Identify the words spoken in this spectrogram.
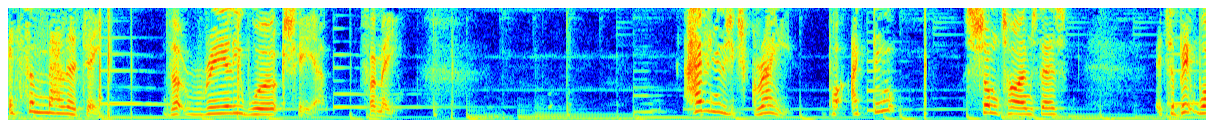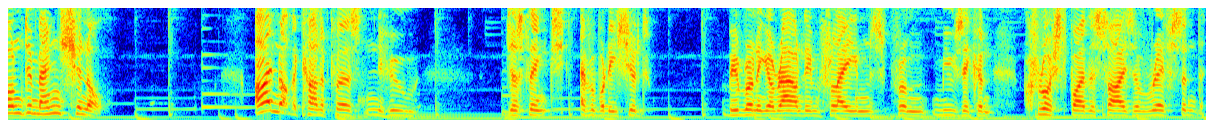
it's the melody that really works here for me. Heavy music's great, but I think sometimes there's it's a bit one dimensional. I'm not the kind of person who just thinks everybody should be running around in flames from music and crushed by the size of riffs and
